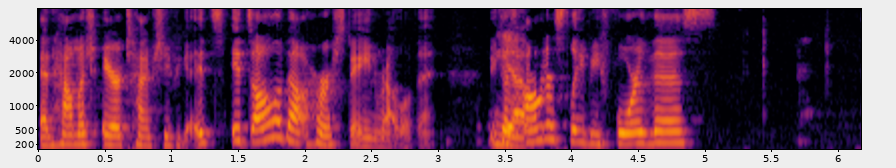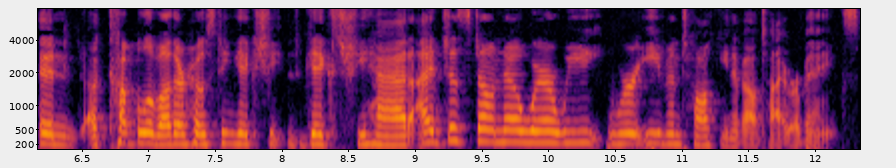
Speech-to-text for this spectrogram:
and how much airtime she. It's it's all about her staying relevant. Because Yeah. honestly, before this, and a couple of other hosting gigs she, gigs she had, I just don't know where we were even talking about Tyra Banks.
